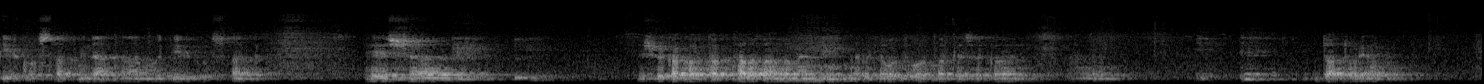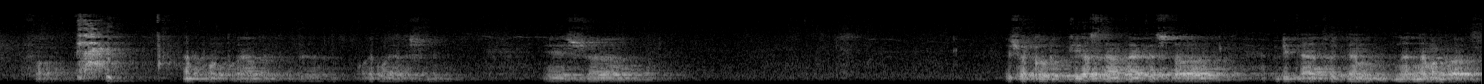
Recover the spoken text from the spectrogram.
birkoztak, mindáltalában, hogy birkoztak, és, és ők akartak Talabánba menni, mert ugye ott voltak ezek a datorja. Nem pont olyan, de olyasmi. És, és akkor kihasználták ezt a vitát, hogy nem, nem, nem akart,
